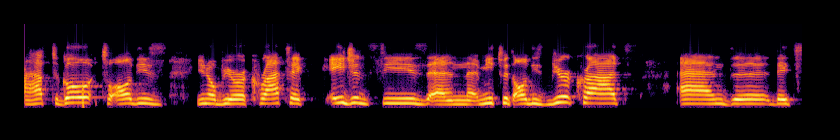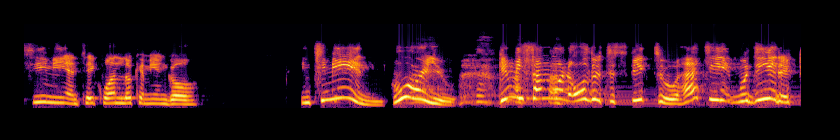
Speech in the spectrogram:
I have to go to all these, you know, bureaucratic agencies and meet with all these bureaucrats, and uh, they'd see me and take one look at me and go, انت مين who are you give me someone older to speak to هاتي مديرك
